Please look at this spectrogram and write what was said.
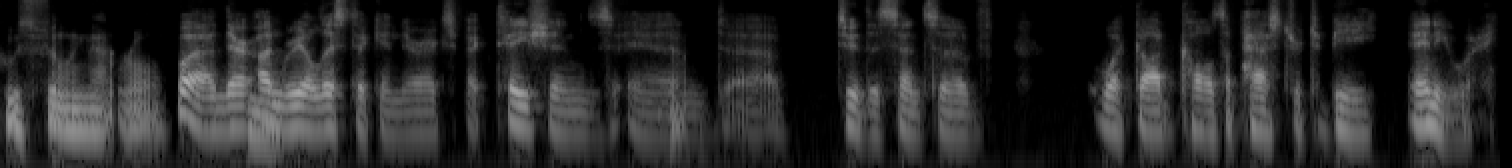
who's filling that role. Well, they're mm-hmm. unrealistic in their expectations and yeah. uh, to the sense of what God calls a pastor to be anyway.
